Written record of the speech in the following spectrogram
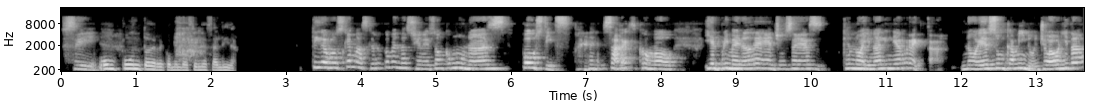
Sí. Un punto de recomendación de salida. Digamos que más que recomendaciones son como unas post-its, ¿sabes? Como, y el primero de ellos es que no hay una línea recta, no es un camino. Yo ahorita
